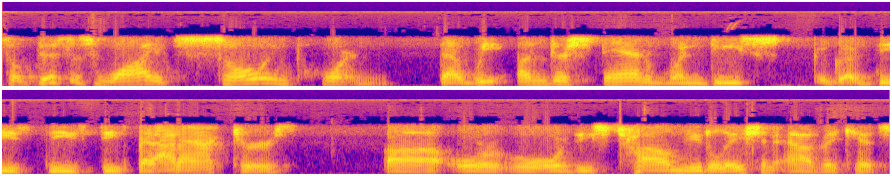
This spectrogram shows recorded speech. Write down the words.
So this is why it's so important that we understand when these these these these bad actors uh, or or these child mutilation advocates,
